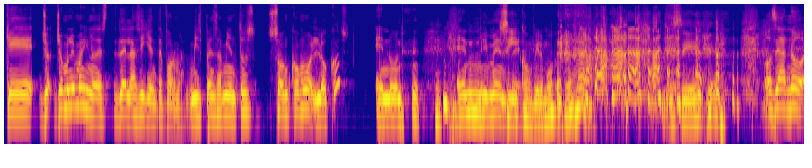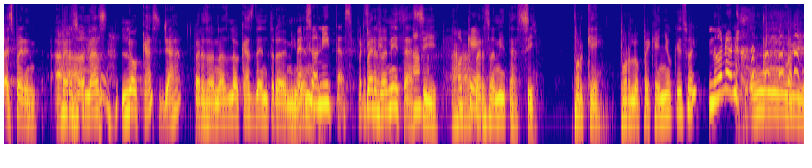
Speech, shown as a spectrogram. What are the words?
Que yo, yo me lo imagino de, de la siguiente forma. Mis pensamientos son como locos en, un, en mi mente. Sí, confirmo. sí. O sea, no, esperen. Personas locas, ya. Personas locas dentro de mi Personitas, mente. personitas. Personitas, sí. Ajá. Personitas, sí. ¿Por qué? ¿Por lo pequeño que soy? No, no, no. Uy.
